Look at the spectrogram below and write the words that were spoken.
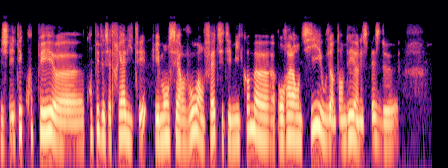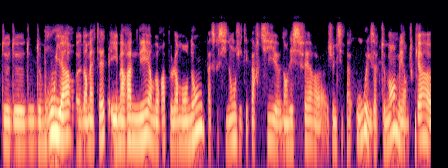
j'ai été coupée, euh, coupée de cette réalité et mon cerveau en fait s'était mis comme euh, au ralenti où j'entendais une espèce de de, de, de, brouillard dans ma tête et il m'a ramené en me rappelant mon nom parce que sinon j'étais partie dans des sphères, je ne sais pas où exactement, mais en tout cas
